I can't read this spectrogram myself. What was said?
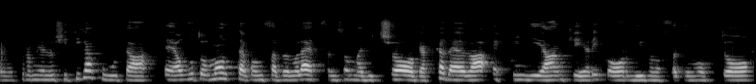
eh, promielocitica acuta e ho avuto molta consapevolezza insomma di ciò che accadeva e quindi anche i ricordi sono stati molto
